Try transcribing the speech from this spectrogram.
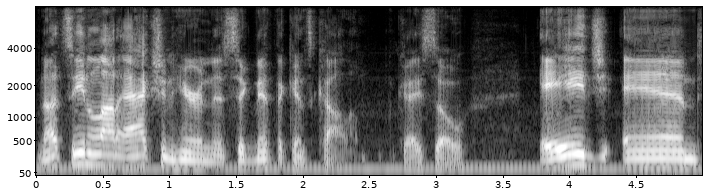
Not seeing a lot of action here in the significance column. Okay, so age and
